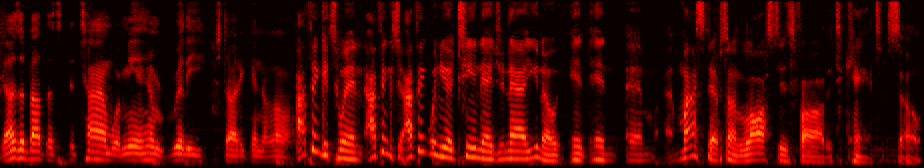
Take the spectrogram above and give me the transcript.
That was about the, the time where me and him really started getting along. I think it's when I think I think when you're a teenager now, you know, and, and um, my stepson lost his father to cancer, so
